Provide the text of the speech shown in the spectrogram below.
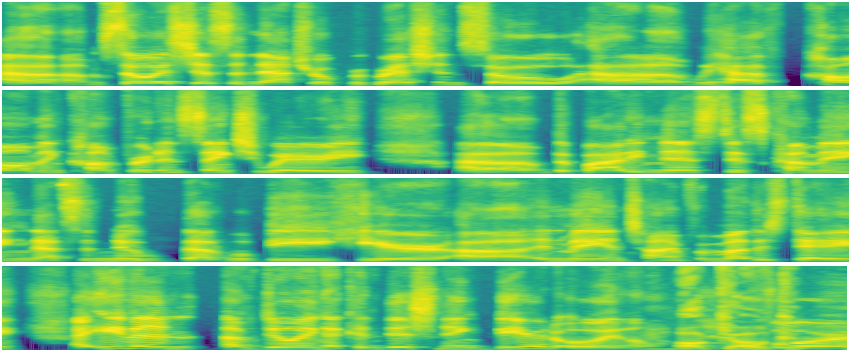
Um, so it's just a natural progression. So uh, we have calm and comfort and sanctuary. Uh, the body mist is coming. That's a new that will be here uh, in May in time for Mother's Day. I even I'm doing a conditioning beard oil okay, okay. for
